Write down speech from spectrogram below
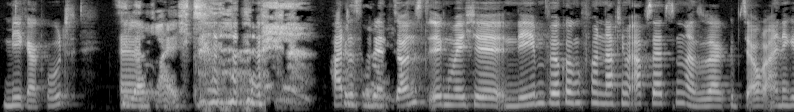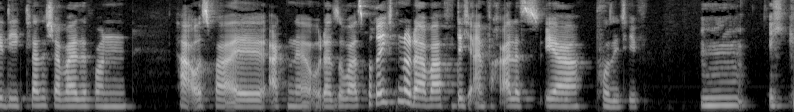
mega gut. Ziel ähm, erreicht. Hattest du denn sonst irgendwelche Nebenwirkungen von nach dem Absetzen? Also da gibt es ja auch einige, die klassischerweise von Haarausfall, Akne oder sowas berichten oder war für dich einfach alles eher positiv? Mm, ich,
